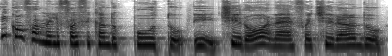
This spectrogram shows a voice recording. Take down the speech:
E conforme ele foi ficando puto e tirou, né, foi tirando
